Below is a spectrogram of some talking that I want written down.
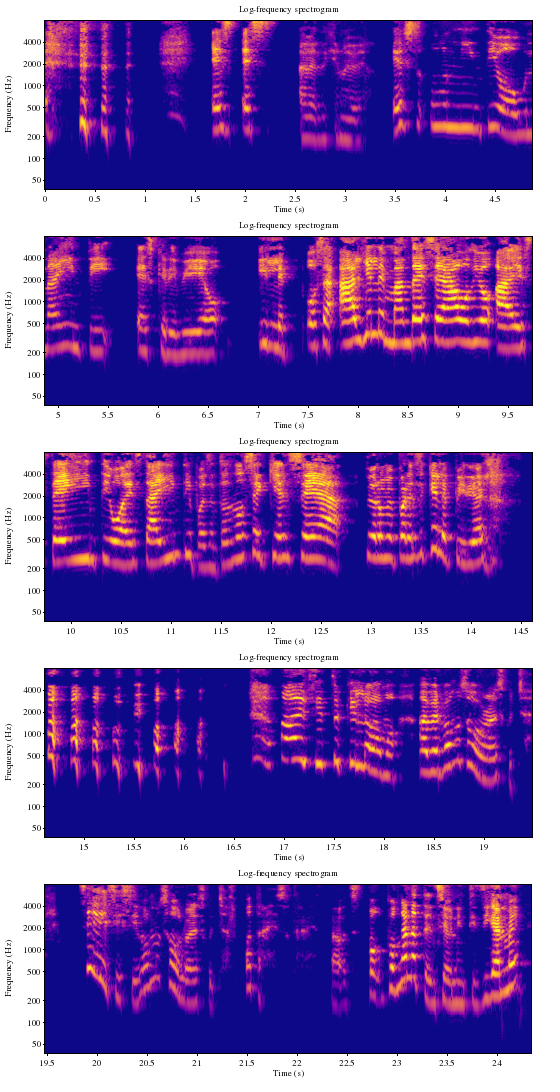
es, es, a ver, déjenme ver. Es un Inti o una Inti escribió y le, o sea, alguien le manda ese audio a este Inti o a esta Inti, pues entonces no sé quién sea, pero me parece que le pidió el audio. Ay, siento que lo amo. A ver, vamos a volver a escucharlo. Sí, sí, sí, vamos a volver a escucharlo. Otra vez, otra vez. Pongan atención, Inti. Díganme,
